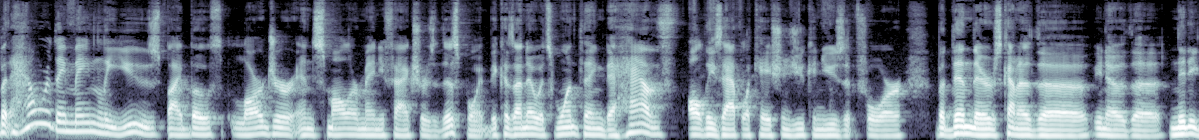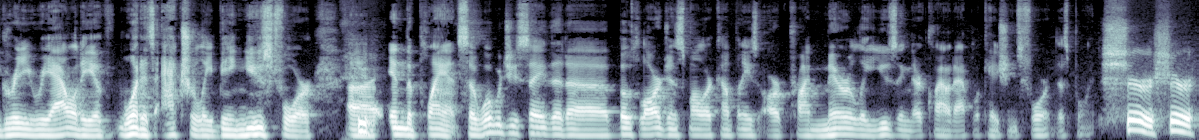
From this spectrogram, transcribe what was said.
But how are they mainly used by both larger and smaller manufacturers at this point? Because I know it's one thing to have all these applications you can use it for, but then there's kind of the you know the nitty gritty reality of what it's actually being used for uh, in the plant. So, what would you say that uh, both large and smaller companies are primarily using their cloud applications for at this point? Sure, sure.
